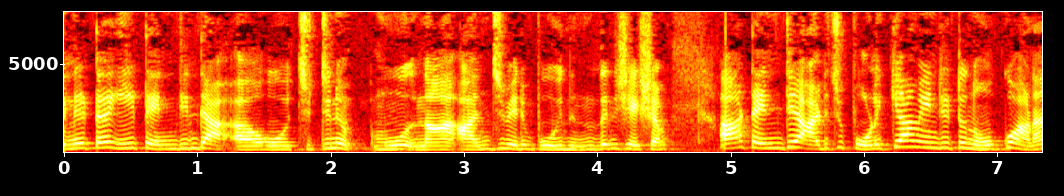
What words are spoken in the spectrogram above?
എന്നിട്ട് ഈ ടെന്റിന്റെ ചുറ്റിനും മൂ അഞ്ചു പേരും പോയി നിന്നതിന് ശേഷം ആ ടെന്റ് അടിച്ചു പൊളിക്കാൻ വേണ്ടിയിട്ട് നോക്കുവാണ്.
